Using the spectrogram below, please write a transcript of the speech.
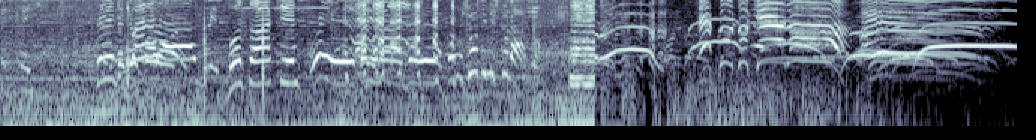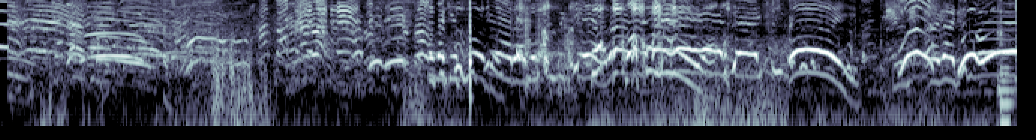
Acende o farol! Boa sorte! Oi, Dourada. Tamo junto e misturado. Essa aqui é Suzuqueira, da Suzuqueira! Só folia! gente! Oi! Vai, vai, de novo!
